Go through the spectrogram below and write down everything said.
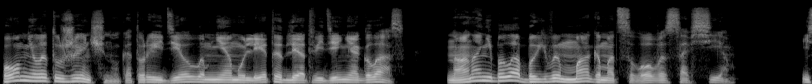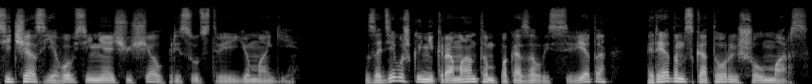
Помнил эту женщину, которая делала мне амулеты для отведения глаз, но она не была боевым магом от слова совсем. И сейчас я вовсе не ощущал присутствия ее магии. За девушкой-некромантом показалась Света, рядом с которой шел Марс.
